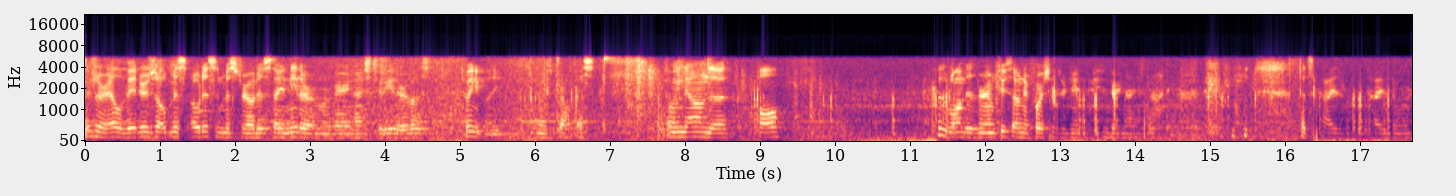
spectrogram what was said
There's our elevators. Oh, Miss Otis and Mr. Otis. They neither of them are very nice to either of us, to anybody. They always drop us. Going down the hall. This is Wanda's room, 274. She's her janitor. She's very nice. That's Ty's, Ty's door.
